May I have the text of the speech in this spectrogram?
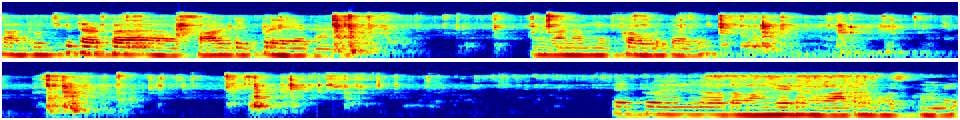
సాల్ట్ రుచికి తడప సాల్ట్ ఇప్పుడు వేయకండి. ఎందుకంటే ముక్క ఉడకదు. సో ఇప్పుడు ఇందులో ఒక వన్ లీటర్ వాటర్ పోసుకోండి.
